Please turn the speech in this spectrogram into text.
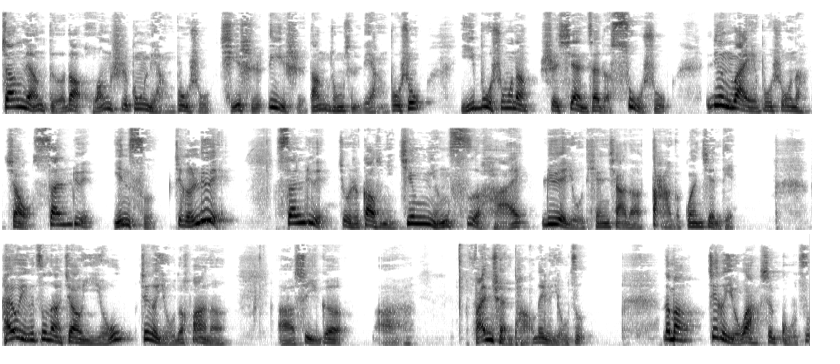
张良得到黄石公两部书，其实历史当中是两部书，一部书呢是现在的《素书》，另外一部书呢叫《三略》，因此这个“略”。三略就是告诉你经营四海、略有天下的大的关键点。还有一个字呢，叫“游”。这个“游”的话呢，啊，是一个啊反犬旁那个“游”字。那么这个“游”啊是古字。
